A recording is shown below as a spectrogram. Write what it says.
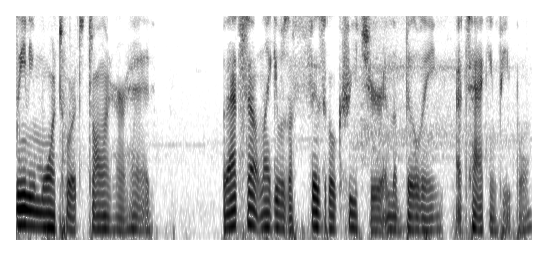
Leaning more towards it's all in her head. But that sounded like it was a physical creature in the building attacking people.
